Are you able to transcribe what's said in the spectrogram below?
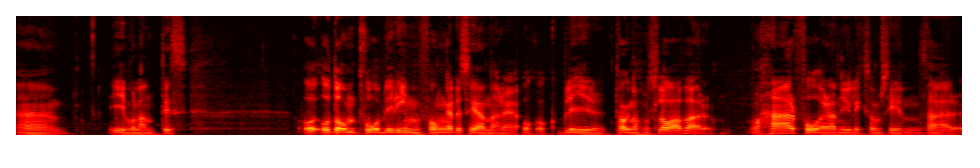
eh, i Volantis. Och, och de två blir infångade senare och, och blir tagna som slavar. Och här får han ju liksom sin så här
